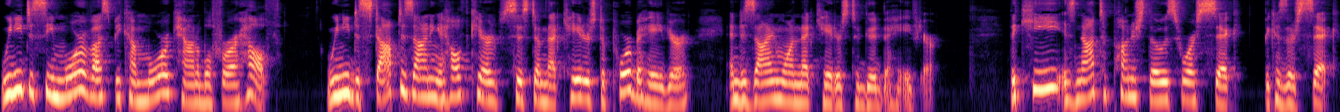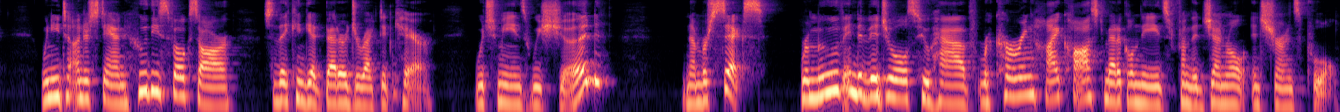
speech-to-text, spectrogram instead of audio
We need to see more of us become more accountable for our health. We need to stop designing a healthcare system that caters to poor behavior and design one that caters to good behavior. The key is not to punish those who are sick because they're sick. We need to understand who these folks are so they can get better directed care, which means we should. Number six, remove individuals who have recurring high cost medical needs from the general insurance pool.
